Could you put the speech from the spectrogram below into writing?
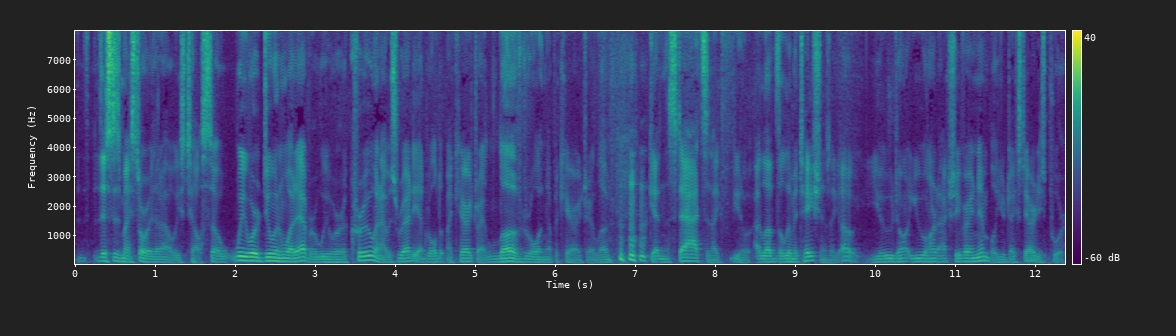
this is my story that I always tell. So we were doing whatever. We were a crew, and I was ready. I'd rolled up my character. I loved rolling up a character. I loved getting the stats, and like you know, I loved the limitations. Like, oh, you don't, you aren't actually very nimble. Your dexterity's poor.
